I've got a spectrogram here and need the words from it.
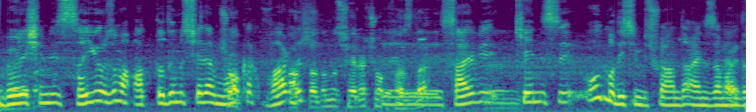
bir böyle araba. şimdi sayıyoruz ama atladığımız şeyler muhakkak vardır. atladığımız şeyler çok fazla. Ee, sahibi Ee, kendisi olmadığı için biz şu anda aynı zamanda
